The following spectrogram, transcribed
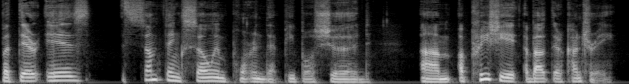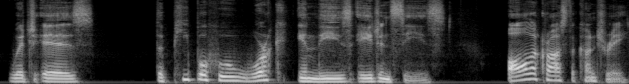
but there is something so important that people should um, appreciate about their country which is the people who work in these agencies all across the country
